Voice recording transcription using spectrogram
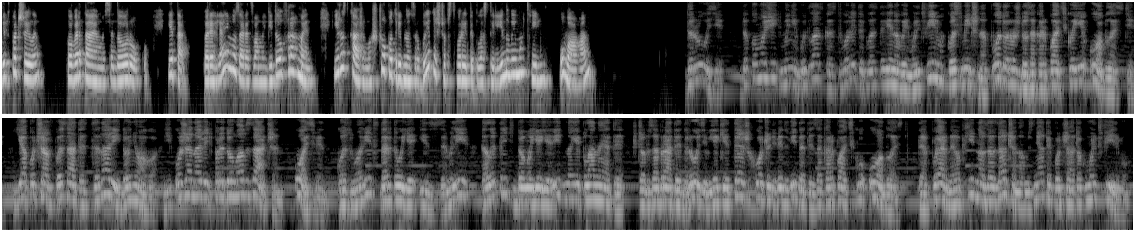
Відпочили. Повертаємося до уроку. І так, переглянемо зараз з вами відеофрагмент і розкажемо, що потрібно зробити, щоб створити пластиліновий мультфільм. Увага! Друзі, допоможіть мені, будь ласка, створити пластиліновий мультфільм Космічна подорож до Закарпатської області. Я почав писати сценарій до нього і уже навіть придумав зачин. Ось він. Космоліт стартує із Землі та летить до моєї рідної планети, щоб забрати друзів, які теж хочуть відвідати Закарпатську область. Тепер необхідно за зачином зняти початок мультфільму.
